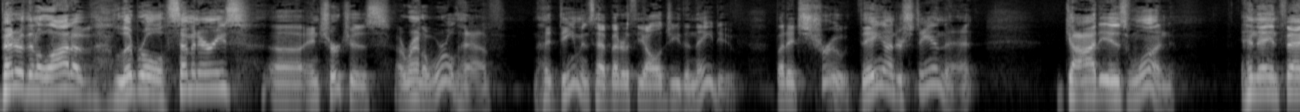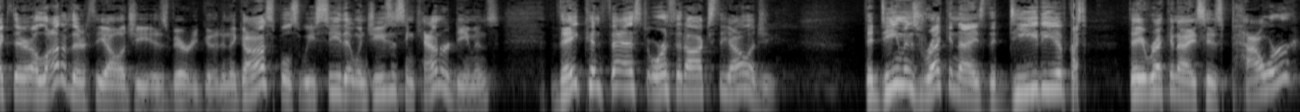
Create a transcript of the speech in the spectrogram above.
better than a lot of liberal seminaries uh, and churches around the world have. Demons have better theology than they do, but it's true. They understand that God is one. And they, in fact, there a lot of their theology is very good. In the Gospels, we see that when Jesus encountered demons, they confessed orthodox theology. The demons recognized the deity of Christ they recognize his power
